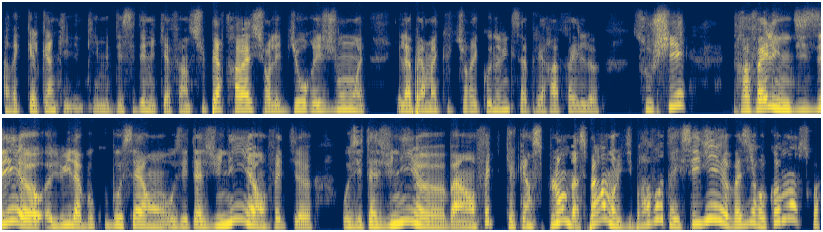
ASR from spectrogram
avec quelqu'un qui, qui est décédé, mais qui a fait un super travail sur les biorégions et, et la permaculture économique, s'appelait Raphaël Souchier. Raphaël, il me disait, euh, lui, il a beaucoup bossé aux États-Unis. En fait, aux États-Unis, ben, en fait, quelqu'un se plante, ben, c'est pas grave, on lui dit bravo, tu as essayé, vas-y, recommence. Quoi.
